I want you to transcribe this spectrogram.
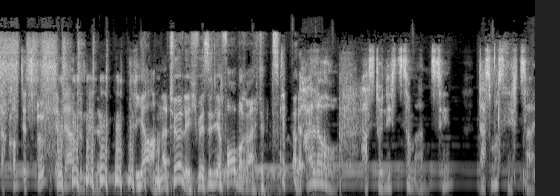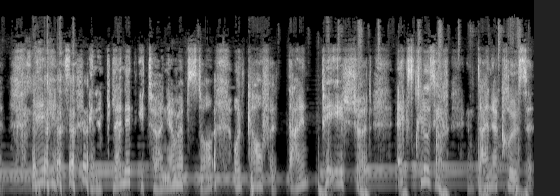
da kommt jetzt irgendeine Werbemeldung. ja, natürlich. Wir sind ja vorbereitet. Hallo, hast du nichts zum Anziehen? Das muss nicht sein. Geh jetzt in den Planet Eternia Web Store und kaufe dein PE-Shirt exklusiv in deiner Größe.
